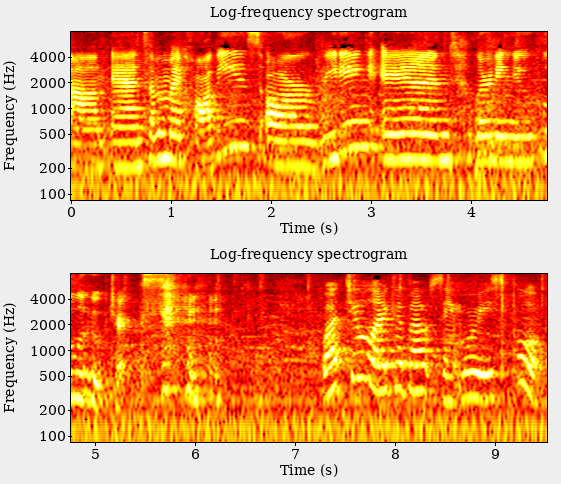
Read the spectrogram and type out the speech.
Um, and some of my hobbies are reading and learning new hula hoop tricks. What do you like about St. Maurice School?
